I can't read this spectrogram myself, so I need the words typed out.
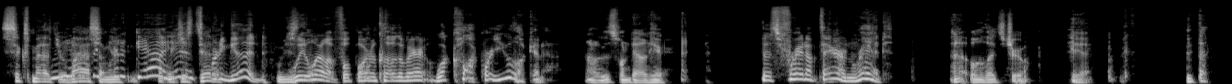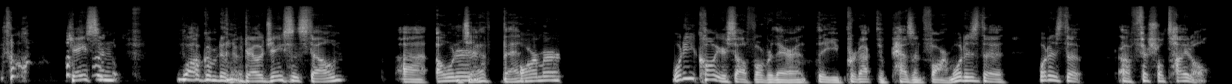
six minutes or less. And we, that- yeah, we yeah, just it's did pretty it. good. We We, went on football in Club America. What clock were you looking at? Oh, this one down here. That's right up there in red. Uh, well, that's true. Yeah. Jason, welcome to the show. Jason Stone, uh, owner, Jeff, Ben. farmer. What do you call yourself over there at the Productive Peasant Farm? What is the what is the official title?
